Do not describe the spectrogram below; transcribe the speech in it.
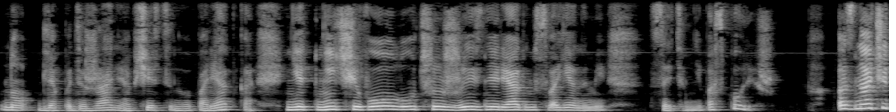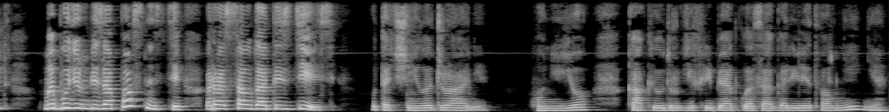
но для поддержания общественного порядка нет ничего лучше жизни рядом с военными. С этим не поспоришь. «Значит, мы будем в безопасности, раз солдаты здесь?» – уточнила Джоанни. У нее, как и у других ребят, глаза горели от волнения,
